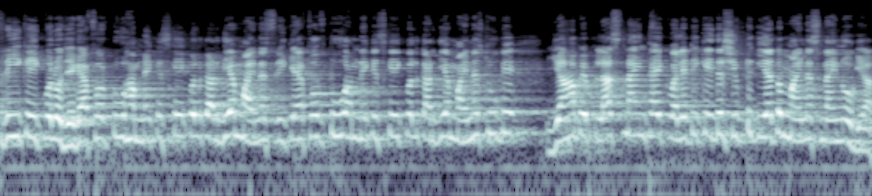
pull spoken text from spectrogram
थ्री के इक्वल हो जाएगा। एफ़ ऑफ़ टू हमने किसके इक्वल कर दिया? माइनस थ्री के। एफ़ ऑफ़ टू हमने किसके इक्वल कर दिया? माइनस टू के। यहाँ पे प्लस नाइन था इक्वालिटी के इधर शिफ्ट किया तो माइनस नाइन हो गया।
